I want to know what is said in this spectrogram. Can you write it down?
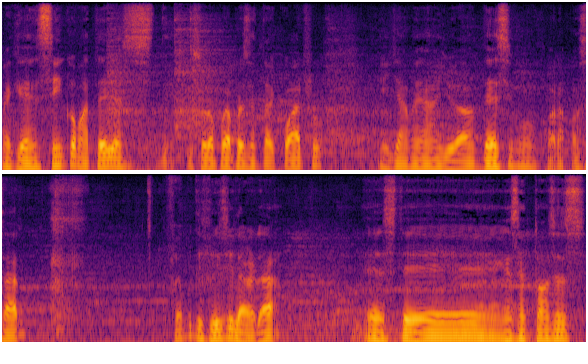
me quedé en cinco materias y solo pude presentar cuatro y ya me han ayudado un décimo para pasar. Fue muy difícil, la verdad. Este, en ese entonces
